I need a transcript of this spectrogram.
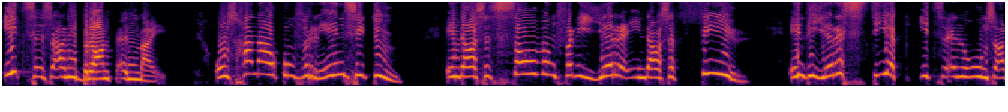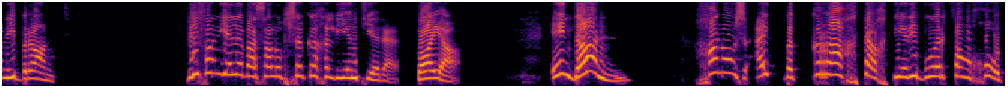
Iets is aan die brand in my." Ons gaan na 'n konferensie toe en daar's 'n salwing van die Here en daar's 'n vuur en die Here steek iets in ons aan die brand. Wie van julle was al op sulke geleenthede? Baie. En dan gaan ons uit bekragtig deur die woord van God,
